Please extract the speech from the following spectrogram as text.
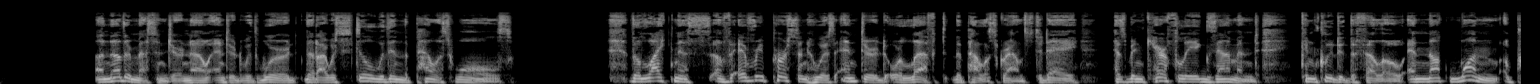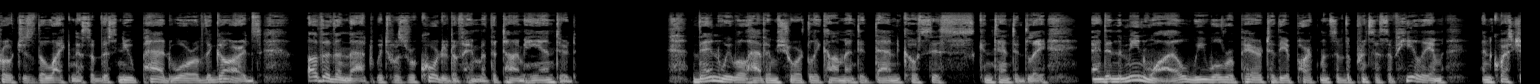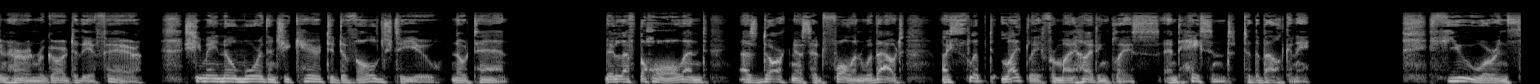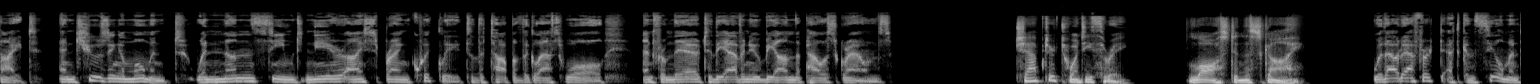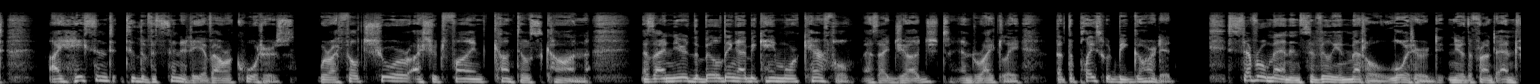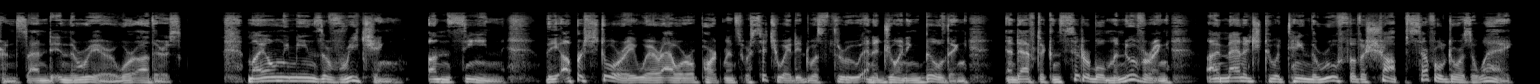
Another messenger now entered with word that I was still within the palace walls. The likeness of every person who has entered or left the palace grounds today has been carefully examined, concluded the fellow, and not one approaches the likeness of this new Padwar of the Guards, other than that which was recorded of him at the time he entered. Then we will have him shortly, commented Than Kosis contentedly, and in the meanwhile we will repair to the apartments of the Princess of Helium and question her in regard to the affair. She may know more than she cared to divulge to you, Notan. They left the hall, and as darkness had fallen without, I slipped lightly from my hiding place and hastened to the balcony. Few were in sight, and choosing a moment when none seemed near, I sprang quickly to the top of the glass wall, and from there to the avenue beyond the palace grounds. Chapter 23 Lost in the Sky Without effort at concealment, I hastened to the vicinity of our quarters, where I felt sure I should find Kantos Kan. As I neared the building, I became more careful, as I judged, and rightly, that the place would be guarded. Several men in civilian metal loitered near the front entrance, and in the rear were others. My only means of reaching, unseen, the upper story where our apartments were situated was through an adjoining building, and after considerable maneuvering, I managed to attain the roof of a shop several doors away.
